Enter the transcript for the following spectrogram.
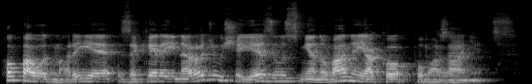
Chopał od Maryję, z której narodził się Jezus, mianowany jako pomazaniec.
